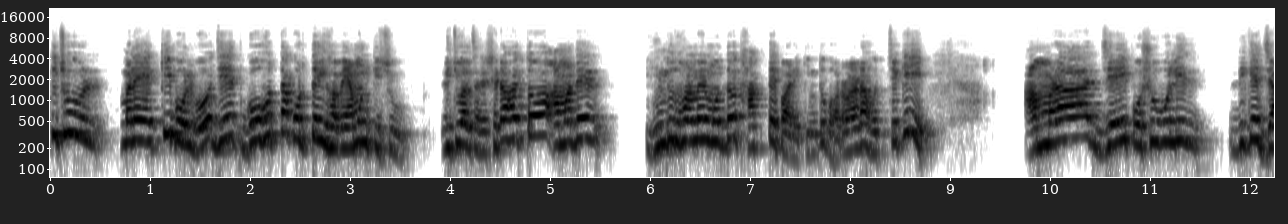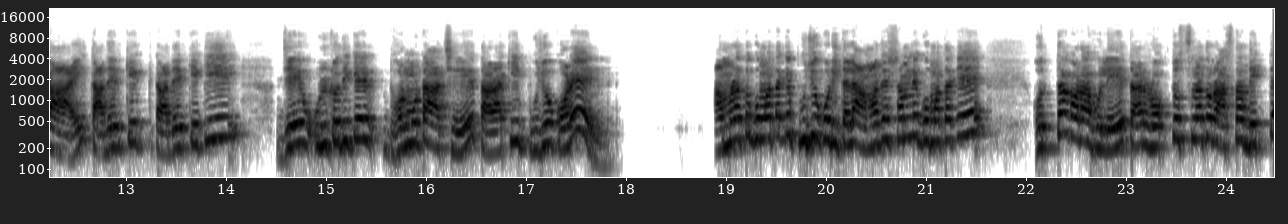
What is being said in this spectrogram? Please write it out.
কিছু মানে কি বলব, যে গোহত্যা করতেই হবে এমন কিছু রিচুয়ালস আছে। সেটা হয়তো আমাদের হিন্দু ধর্মের মধ্যেও থাকতে পারে, কিন্তু ঘটনাটা হচ্ছে কি, আমরা যেই পশু বলির দিকে যাই, তাদেরকে তাদেরকে কি যে উল্টো দিকের ধর্মটা আছে, তারা কি পুজো করেন? আমরা তো গোমাতাকে পুজো করি, তাহলে আমাদের সামনে গোমাতাকে হত্যা করা হলে তার রক্তস্নাত রাস্তা দেখতে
